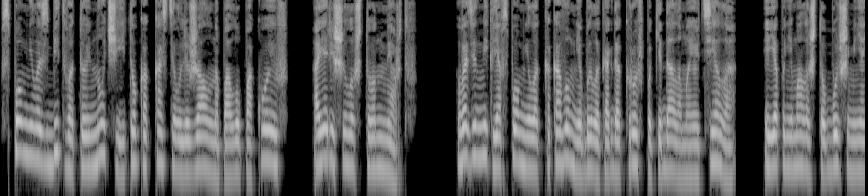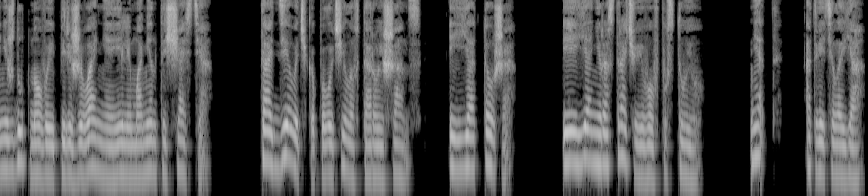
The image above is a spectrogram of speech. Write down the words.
Вспомнилась битва той ночи и то, как Кастел лежал на полу покоев, а я решила, что он мертв. В один миг я вспомнила, каково мне было, когда кровь покидала мое тело, и я понимала, что больше меня не ждут новые переживания или моменты счастья. Та девочка получила второй шанс, и я тоже. И я не растрачу его впустую. «Нет», — ответила я.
